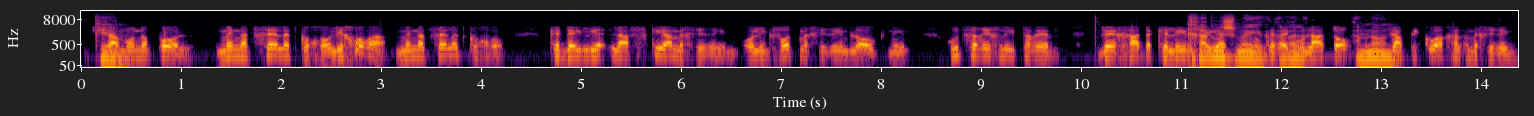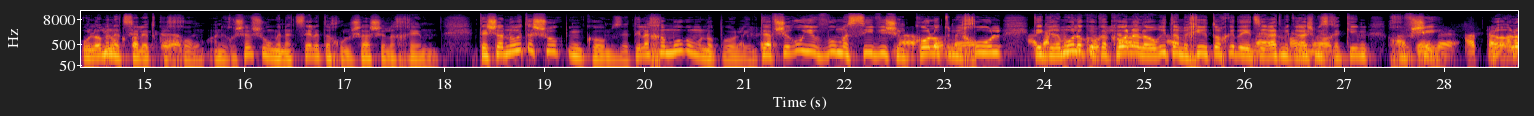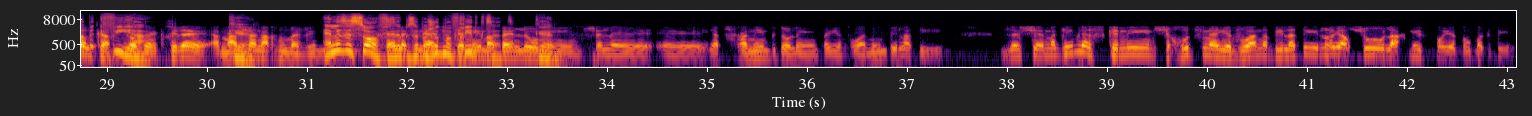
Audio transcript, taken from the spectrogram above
כן. שהמונופול מנצל את כוחו, לכאורה, מנצל את כוחו, כדי להפקיע מחירים או לגבות מחירים לא הוגנים, הוא צריך להתערב. ואחד הכלים שיש לנו כרגולטור, אמנון. זה הפיקוח על המחירים. הוא לא מנצל את כוחו, הזה. אני חושב שהוא מנצל את החולשה שלכם. תשנו את השוק במקום זה, תילחמו במונופולים, תאפשרו יבוא מסיבי של נכון קולות. מחו"ל, תגרמו לקוקה קולה. להוריד את המחיר תוך כדי יצירת נכון מגרש. משחקים חופשי. לא, לא בכפייה. תראה, מה כן. שאנחנו מבינים. אין לזה סוף, זה- פשוט מפחיד חלק קצת. כן. מההסכמים הבינלאומיים של אה, אה, יצרנים גדולים ויבואנים בלעדיים, זה שהם מגיעים להסכמים שחוץ מהיבואן הבלעדי לא ירשו להכניס פה יבוא מקביל.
